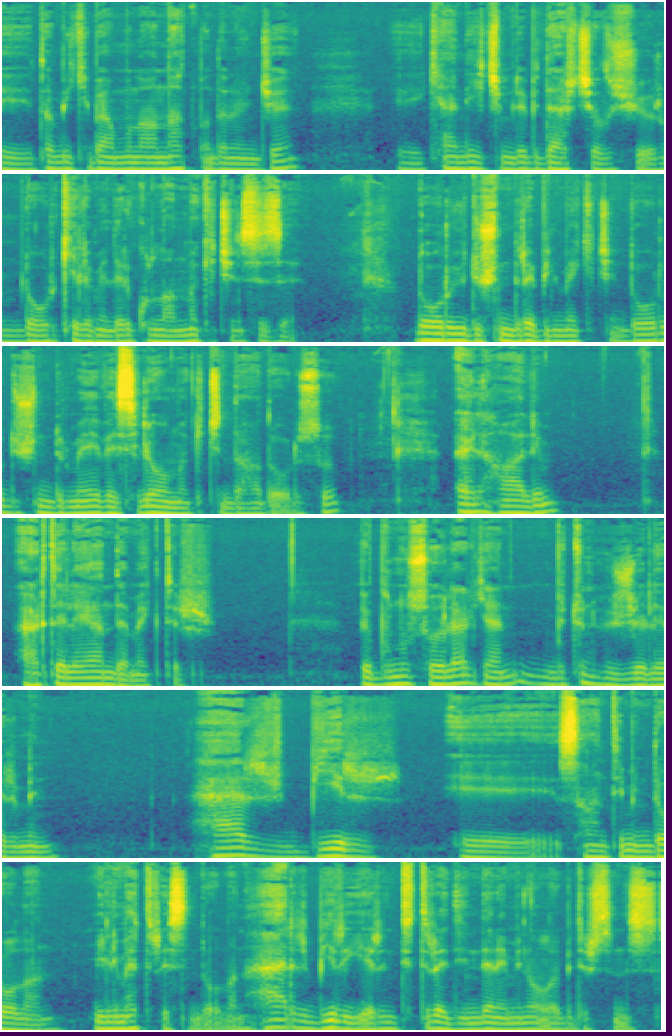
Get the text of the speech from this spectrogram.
e, tabii ki ben bunu anlatmadan önce e, kendi içimde bir ders çalışıyorum. Doğru kelimeleri kullanmak için size. Doğruyu düşündürebilmek için, doğru düşündürmeye vesile olmak için daha doğrusu. El halim erteleyen demektir. Ve bunu söylerken bütün hücrelerimin her bir e, santiminde olan, milimetresinde olan her bir yerin titrediğinden emin olabilirsiniz.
